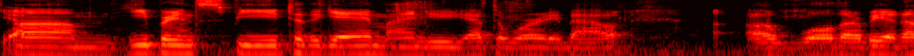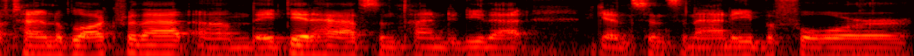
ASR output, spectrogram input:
Yep. Um, he brings speed to the game. Mind you, you have to worry about uh, will there be enough time to block for that? Um, they did have some time to do that against Cincinnati before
